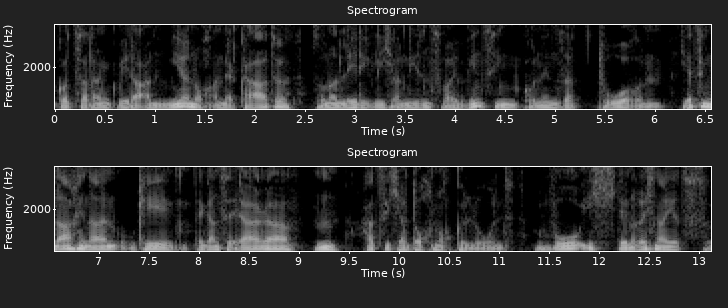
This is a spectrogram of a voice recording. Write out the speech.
Gott sei Dank weder an mir noch an der Karte, sondern lediglich an diesen zwei winzigen Kondensatoren. Jetzt im Nachhinein, okay, der ganze Ärger, hm, hat sich ja doch noch gelohnt. Wo ich den Rechner jetzt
